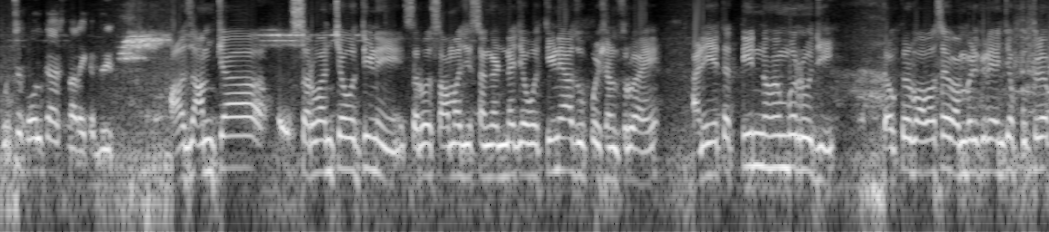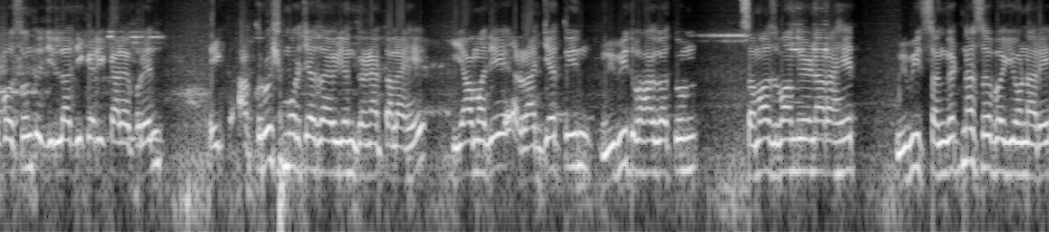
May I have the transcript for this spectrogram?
पुढचं पाऊल काय असणार आहे आज आमच्या सर्वांच्या वतीने सर्व सामाजिक संघटनेच्या वतीने आज उपोषण सुरू आहे. आणि येत्या तीन नोव्हेंबर रोजी डॉक्टर बाबासाहेब आंबेडकर यांच्या पुतळ्यापासून तर जिल्हाधिकारी कार्यालयापर्यंत एक आक्रोश मोर्चाचं आयोजन करण्यात आलं आहे. यामध्ये राज्यातील विविध भागातून समाज बांधव येणार आहेत. विविध संघटना सहभागी होणार आहे.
